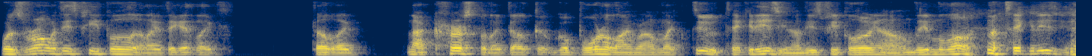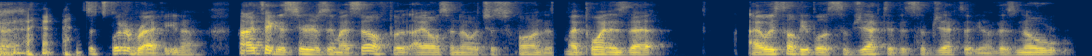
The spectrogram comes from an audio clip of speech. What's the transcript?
what's wrong with these people? And like they get like they'll like not curse, but like they'll go go borderline where I'm like, dude, take it easy. You know, these people are you know leave them alone. take it easy. You know? it's a Twitter bracket, you know. I take it seriously myself, but I also know it's just fun. My point is that I always tell people it's subjective. It's subjective. You know, there's no,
